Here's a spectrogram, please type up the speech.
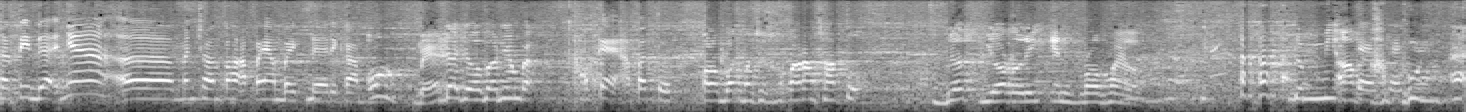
setidaknya eh, mencontoh apa yang baik dari kamu. oh beda jawabannya mbak Oke, apa tuh? kalau buat mahasiswa sekarang satu build your LinkedIn profile demi oke, apa pun oke.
